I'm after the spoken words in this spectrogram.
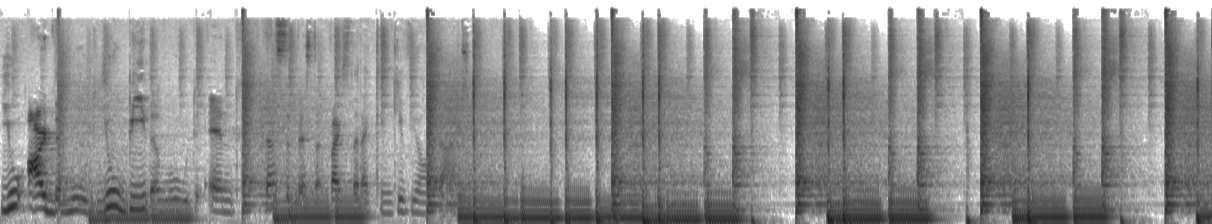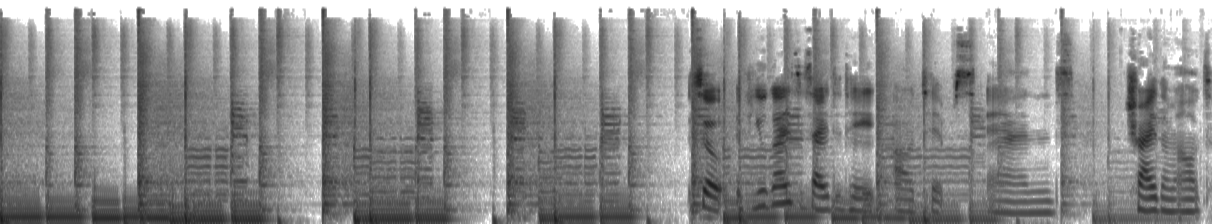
You are the mood. You be the mood, and that's the best advice that I can give you on that. So, if you guys decide to take our tips and try them out,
